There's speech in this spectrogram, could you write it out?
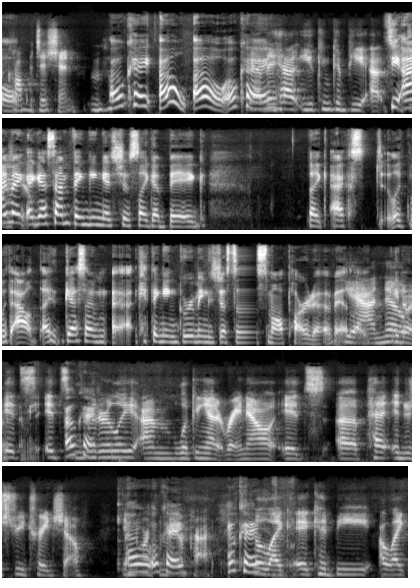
Oh. the competition. Mhm. Okay. Oh oh okay. Yeah, they have. You can compete at. See, Super I'm Zoo. I guess I'm thinking it's just like a big. Like ex, like without. I guess I'm uh, thinking grooming is just a small part of it. Yeah, like, no, you know what I it's mean. it's Okay. literally I'm looking at it right now. It's a pet industry trade show in Oh, North okay. America. okay. So like it could be uh, like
